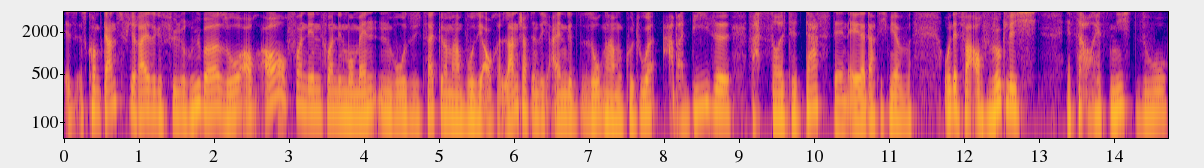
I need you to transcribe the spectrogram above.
es, es, kommt ganz viel Reisegefühl rüber, so auch, auch von, den, von den Momenten, wo sie sich Zeit genommen haben, wo sie auch Landschaft in sich eingesogen haben und Kultur. Aber diese, was sollte das denn, ey? Da dachte ich mir, und es war auch wirklich, es sah auch jetzt nicht so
